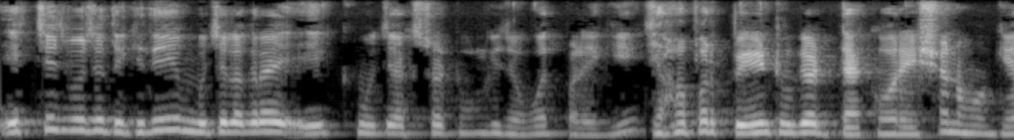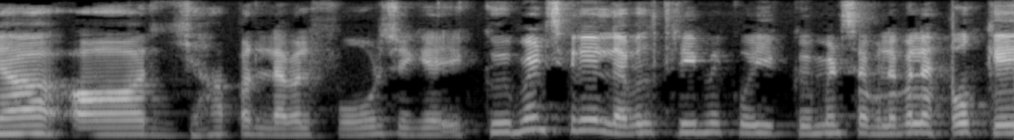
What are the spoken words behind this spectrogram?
एक चीज़ मुझे दिखी थी, मुझे लग रहा है एक मुझे एक्स्ट्रा टूल की ज़रूरत पड़ेगी। यहाँ पर पेंट हो गया डेकोरेशन हो गया और यहाँ पर लेवल फोर चाहिए। इक्विपमेंट्स के लिए लेवल थ्री में कोई इक्विपमेंट्स अवेलेबल है? ओके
